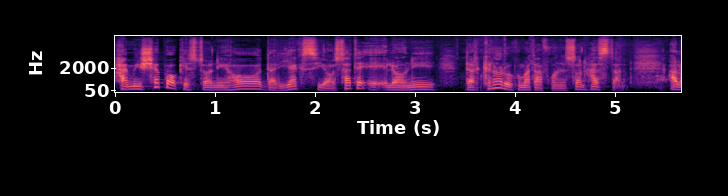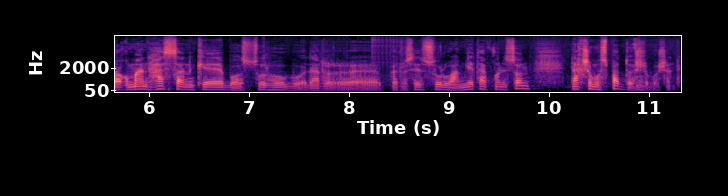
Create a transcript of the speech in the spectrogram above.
همیشه پاکستانی ها در یک سیاست اعلانی در کنار حکومت افغانستان هستند. علاقمند هستند که با صلح و در پروسه صلح و امنیت افغانستان نقش مثبت داشته باشند.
